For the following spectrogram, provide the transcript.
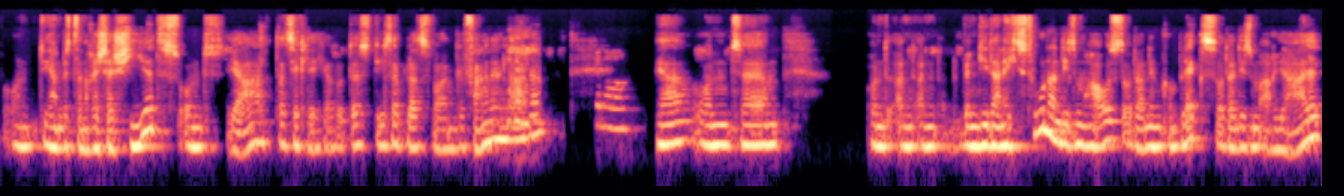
und die haben das dann recherchiert und ja, tatsächlich, also das, dieser Platz war ein Gefangenenlager. Genau. Ja, und ähm, und an, an, wenn die da nichts tun an diesem Haus oder an dem Komplex oder an diesem Areal,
